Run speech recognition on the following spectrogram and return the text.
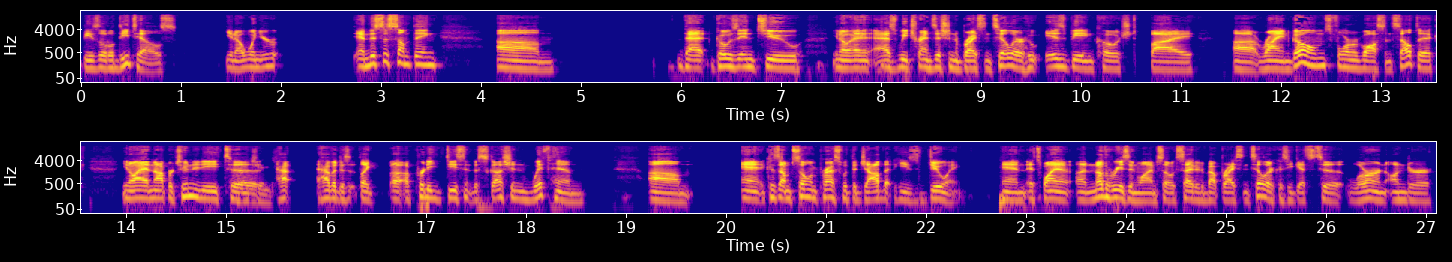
these little details you know when you're and this is something um that goes into you know as we transition to Bryson Tiller, who is being coached by uh, Ryan Gomes, former Boston Celtic. You know, I had an opportunity to ha- have a like a pretty decent discussion with him, um, and because I'm so impressed with the job that he's doing. And it's why another reason why I'm so excited about Bryson Tiller because he gets to learn under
